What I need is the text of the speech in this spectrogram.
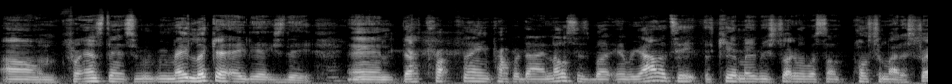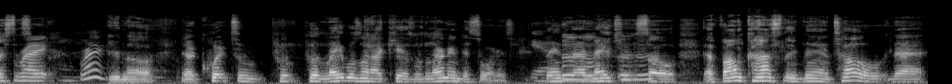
Um, for instance, we we may look at ADHD and that's pro- saying proper diagnosis, but in reality, the kid may be struggling with some post-traumatic stress disorder. Right. Right. You know, they're quick to put, put labels on our kids with learning disorders, things of that mm-hmm. nature. Mm-hmm. So if I'm constantly being told that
